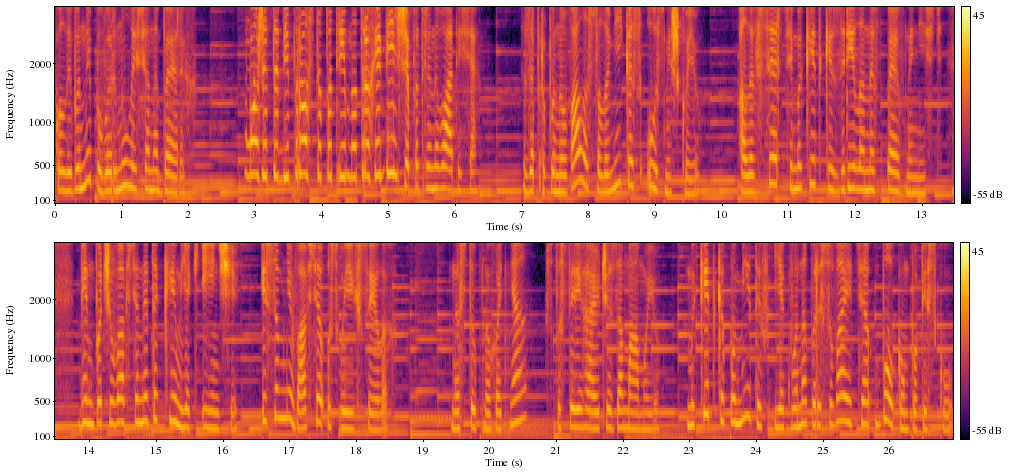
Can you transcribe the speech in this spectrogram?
коли вони повернулися на берег. Може, тобі просто потрібно трохи більше потренуватися, запропонувала Соломійка з усмішкою. Але в серці Микитки зріла невпевненість. Він почувався не таким, як інші, і сумнівався у своїх силах. Наступного дня, спостерігаючи за мамою, Микитка помітив, як вона пересувається боком по піску.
